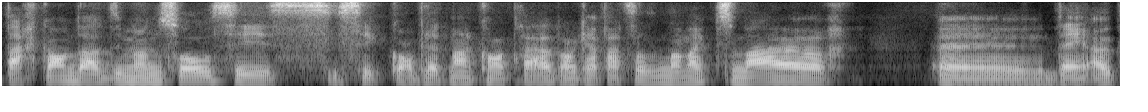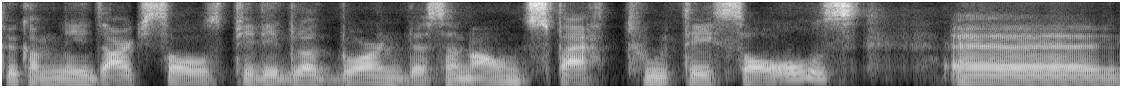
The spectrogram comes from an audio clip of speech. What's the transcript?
Par contre, dans Demon's Souls, c'est complètement le contraire. Donc, à partir du moment que tu meurs, euh, ben, un peu comme les Dark Souls puis les Bloodborne de ce monde, tu perds tous tes souls, euh,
